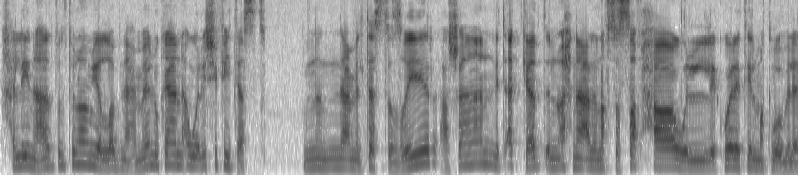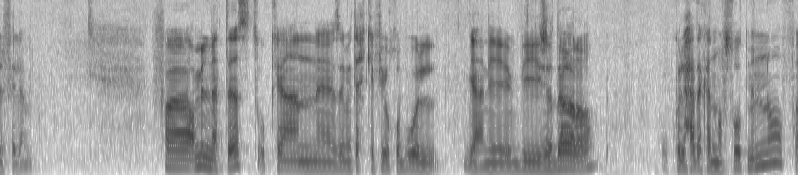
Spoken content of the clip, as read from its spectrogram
خلينا هذا قلت لهم يلا بنعمل وكان أول شيء في test بدنا نعمل test صغير عشان نتأكد إنه إحنا على نفس الصفحة وال quality المطلوبه للفيلم. فعملنا ال test وكان زي ما تحكي فيه قبول يعني بجدارة وكل حدا كان مبسوط منه. ف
